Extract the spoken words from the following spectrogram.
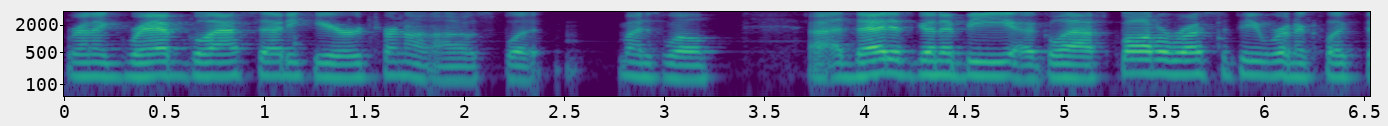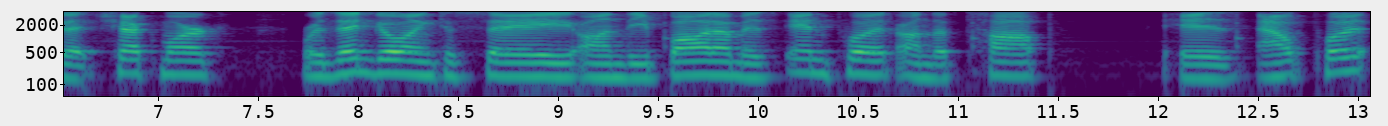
We're going to grab glass out of here. Turn on auto split. Might as well. Uh, that is going to be a glass bottle recipe. We're going to click that check mark. We're then going to say on the bottom is input, on the top is output.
